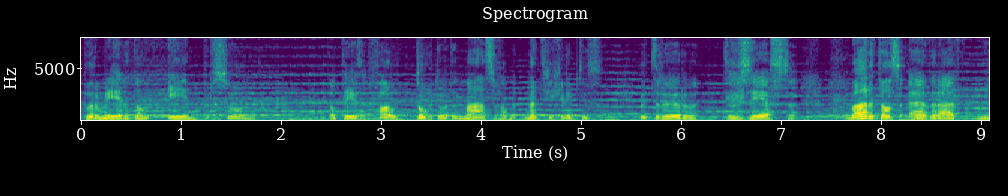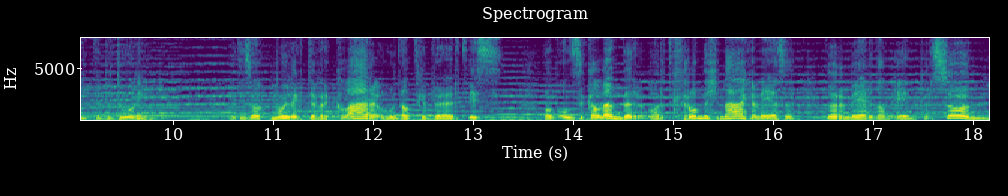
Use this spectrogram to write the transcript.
door meer dan één persoon. Dat deze fout toch door de mazen van het net geglipt is, betreuren we ten zeerste. Maar het was uiteraard niet de bedoeling. Het is ook moeilijk te verklaren hoe dat gebeurd is, want onze kalender wordt grondig nagelezen door meer dan één persoon.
